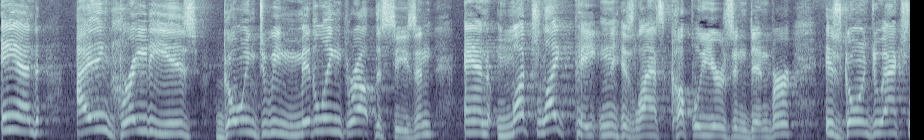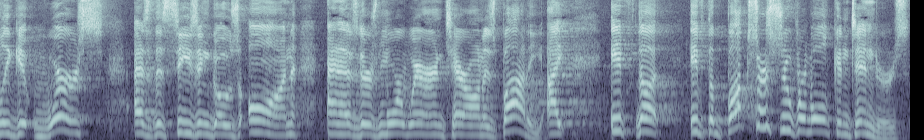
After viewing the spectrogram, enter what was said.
And I think Brady is going to be middling throughout the season, and much like Peyton, his last couple years in Denver, is going to actually get worse as the season goes on and as there's more wear and tear on his body. I if the if the Bucks are Super Bowl contenders,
